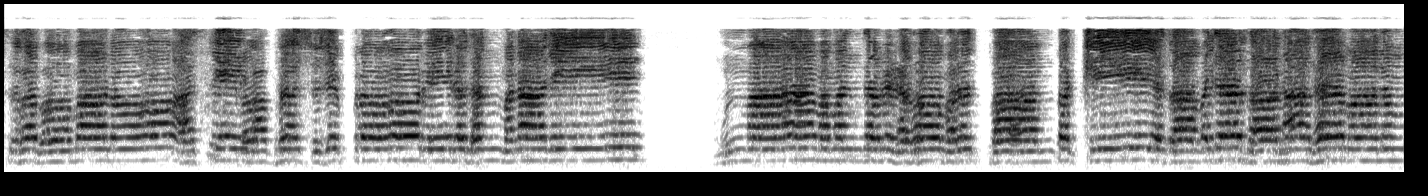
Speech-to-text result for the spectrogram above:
सुभोमानो अस्यैवभ्रः शुचिप्रो वीरधन्मनायै उन्माममन्दवृषभो भरत्वाम् पक्षीयतापजसानाधमानम्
